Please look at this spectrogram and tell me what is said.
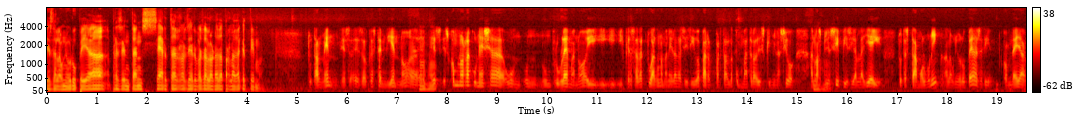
des de la Unió Europea presenten certes reserves a l'hora de parlar d'aquest tema. Totalment, és, és el que estem dient, no? Uh Mhm. -huh. és, és com no reconèixer un, un, un problema, no? I, i, i que s'ha d'actuar d'una manera decisiva per, per tal de combatre la discriminació. En els principis i en la llei tot està molt bonic a la Unió Europea, és a dir, com deia,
